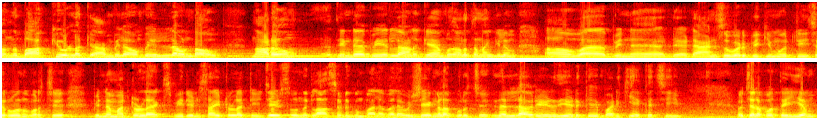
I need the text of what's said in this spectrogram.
വന്ന് ബാക്കിയുള്ള ക്യാമ്പിലാവുമ്പോൾ എല്ലാം ഉണ്ടാവും. നാടകം ത്തിന്റെ പേരിലാണ് ക്യാമ്പ് നടത്തണമെങ്കിലും പിന്നെ ഡാൻസ് പഠിപ്പിക്കും ഒരു ടീച്ചർ വന്ന് കുറച്ച് പിന്നെ മറ്റുള്ള എക്സ്പീരിയൻസ് ആയിട്ടുള്ള ടീച്ചേഴ്സ് വന്ന് ക്ലാസ് എടുക്കും പല പല വിഷയങ്ങളെക്കുറിച്ച് ഇതെല്ലാം അവർ എഴുതിയെടുക്കുകയും പഠിക്കുകയൊക്കെ ചെയ്യും. ചിലപ്പോൾ തെയ്യം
